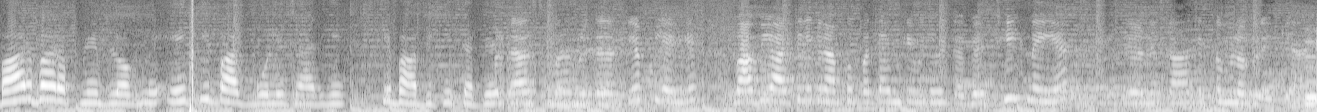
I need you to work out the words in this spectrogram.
बार बार अपने ब्लॉग में एक ही बात बोले जा रही है कि भाभी की तबीयत पचास पर हम गिफ्ट लेंगे। भाभी आती लेकिन आपको पता है उनकी भी थोड़ी तबीयत ठीक नहीं है इसलिए उन्होंने कहा कि तुम लोग लेके आए।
